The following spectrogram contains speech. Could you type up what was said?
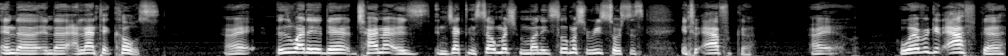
in the in the Atlantic coast. All right, this is why they they China is injecting so much money, so much resources into Africa. Right, whoever get Africa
